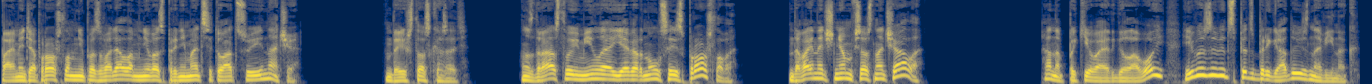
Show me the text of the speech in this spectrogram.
Память о прошлом не позволяла мне воспринимать ситуацию иначе. Да и что сказать? «Здравствуй, милая, я вернулся из прошлого. Давай начнем все сначала». Она покивает головой и вызовет спецбригаду из новинок.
